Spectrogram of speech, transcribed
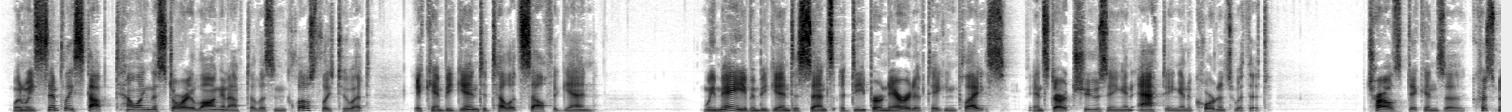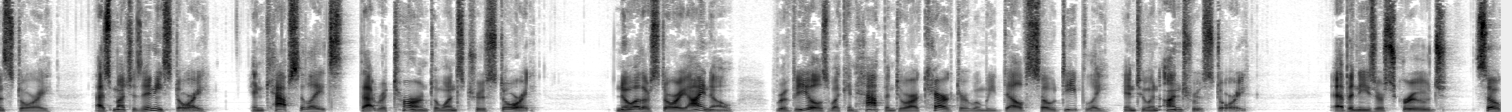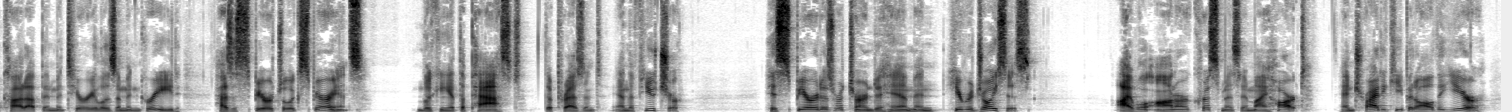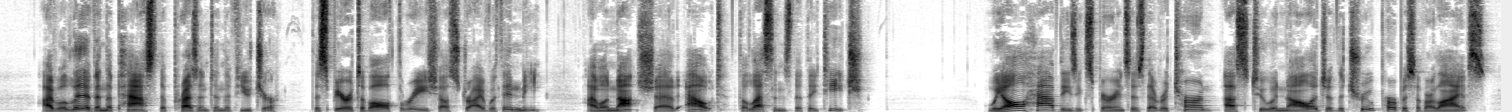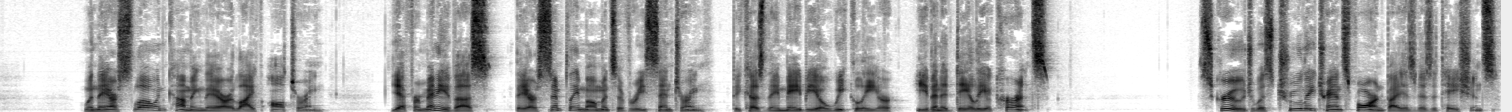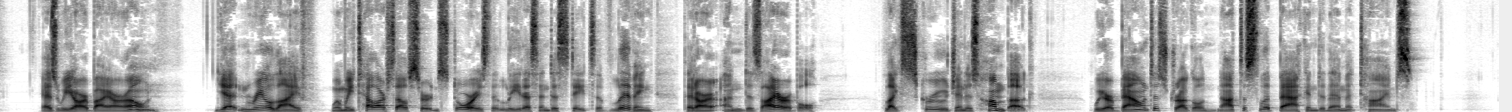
When we simply stop telling the story long enough to listen closely to it, it can begin to tell itself again. We may even begin to sense a deeper narrative taking place and start choosing and acting in accordance with it. Charles Dickens' A Christmas Story, as much as any story, encapsulates that return to one's true story. No other story I know reveals what can happen to our character when we delve so deeply into an untrue story. Ebenezer Scrooge, so caught up in materialism and greed, has a spiritual experience, looking at the past, the present, and the future his spirit is returned to him, and he rejoices. I will honor Christmas in my heart and try to keep it all the year. I will live in the past, the present, and the future, the spirits of all three shall strive within me. I will not shed out the lessons that they teach. We all have these experiences that return us to a knowledge of the true purpose of our lives. When they are slow in coming, they are life altering. Yet for many of us, they are simply moments of recentering because they may be a weekly or even a daily occurrence. Scrooge was truly transformed by his visitations, as we are by our own. Yet in real life, when we tell ourselves certain stories that lead us into states of living that are undesirable, like Scrooge and his humbug, we are bound to struggle not to slip back into them at times.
